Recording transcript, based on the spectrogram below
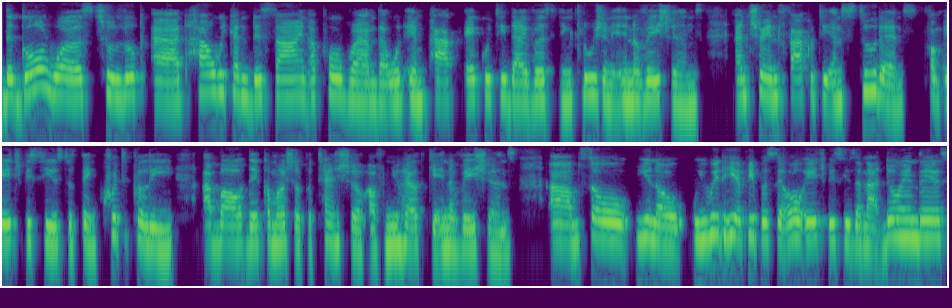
the goal was to look at how we can design a program that would impact equity, diversity, inclusion, and innovations, and train faculty and students from HBCUs to think critically about the commercial potential of new healthcare innovations. Um, so, you know, we would hear people say, oh, HBCUs are not doing this,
